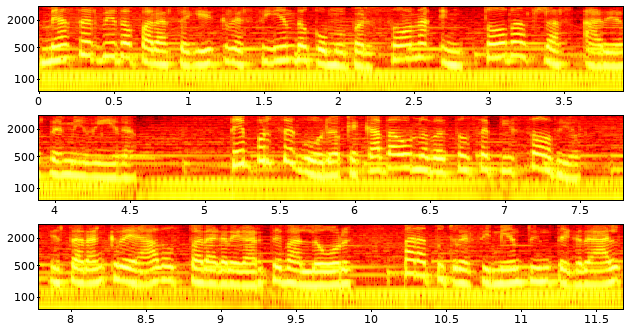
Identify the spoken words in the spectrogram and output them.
me ha servido para seguir creciendo como persona en todas las áreas de mi vida. Ten por seguro que cada uno de estos episodios estarán creados para agregarte valor, para tu crecimiento integral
